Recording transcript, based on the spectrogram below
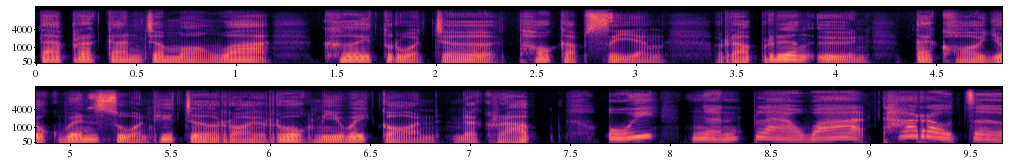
แต่ประกันจะมองว่าเคยตรวจเจอ เท่ากับเสี่ยง รับเรื่องอื่น แต่ขอยกเว้นส่วนที่เจอรอยโรคนี้ไว้ก่อนนะครับ อุ๊ยงั้นแปลว่า ถ้าเราเจอ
